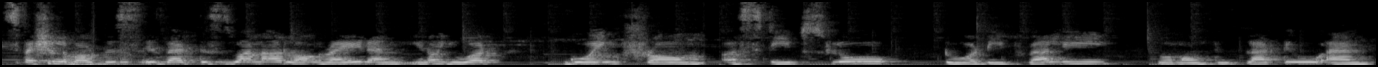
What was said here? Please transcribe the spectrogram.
special about this is that this is one hour long ride, and you know you are going from a steep slope to a deep valley to a mountain plateau, and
